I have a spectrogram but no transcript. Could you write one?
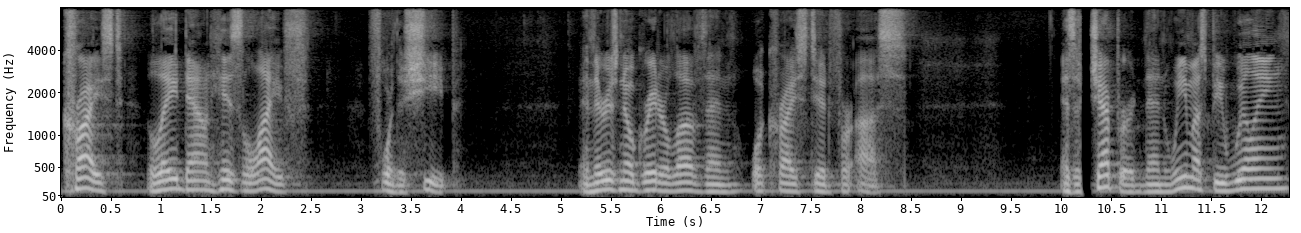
Christ laid down his life for the sheep. And there is no greater love than what Christ did for us. As a shepherd, then, we must be willing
